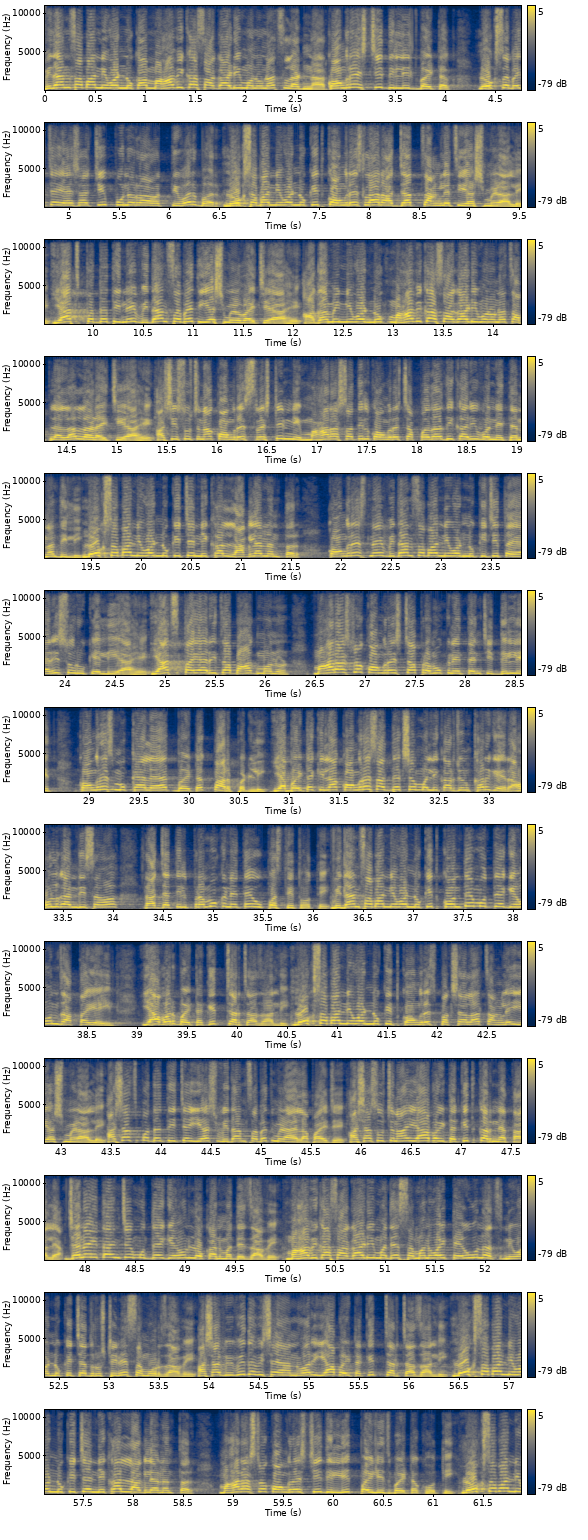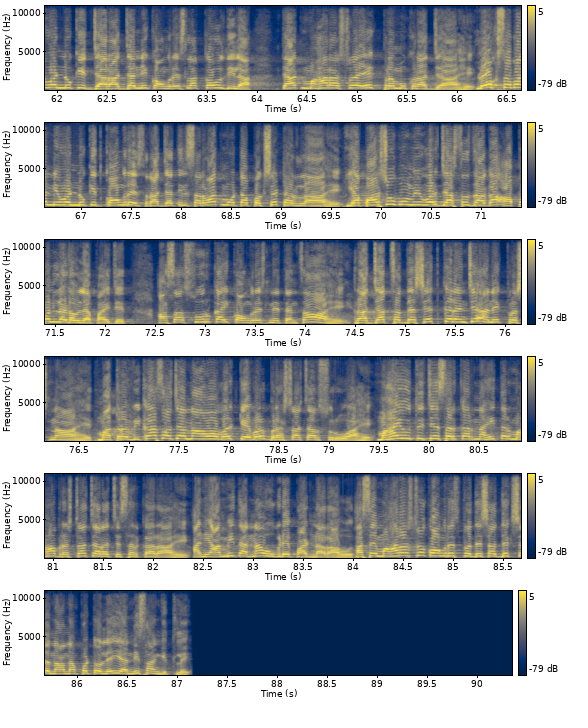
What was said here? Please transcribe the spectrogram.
विधानसभा निवडणुका महाविकास आघाडी म्हणूनच लढणार. काँग्रेसची दिल्लीत बैठक. लोकसभेच्या यशाची पुनरावृत्तीवर भर. लोकसभा निवडणुकीत काँग्रेसला राज्यात चांगलेच यश मिळाले. याच पद्धतीने विधानसभेत यश मिळवायचे आहे. आगामी निवडणूक महाविकास आघाडी म्हणूनच आपल्याला लढायची आहे. अशी सूचना काँग्रेस श्रेष्ठींनी महाराष्ट्रातील काँग्रेसच्या पदाधिकारी व नेत्यांना दिली. लोकसभा निवडणुकीचे निकाल लागल्यानंतर काँग्रेसने विधानसभा निवडणुकीची तयारी सुरू केली आहे. याच तयारीचा भाग म्हणून महाराष्ट्र काँग्रेसच्या प्रमुख नेत्यांची दिल्लीत काँग्रेस मुख्यालयात बैठक पार पडली. या बैठकीला काँग्रेस अध्यक्ष मल्लिकार्जुन खरगे राहुल गांधीसह राज्यातील प्रमुख नेते उपस्थित होते. विधानसभा निवडणुकीत कोणते मुद्दे घेऊन जाता येईल यावर बैठकीत चर्चा झाली. लोकसभा निवडणुकीत काँग्रेस पक्षाला चांगले यश मिळाले. अशाच पद्धतीचे यश विधानसभेत मिळायला पाहिजे अशा सूचना या बैठकीत करण्यात आल्या. जनहितांचे मुद्दे घेऊन लोकांमध्ये जावे. महाविकास आघाडीमध्ये समन्वय ठेवूनच निवडणुकीच्या दृष्टीने समोर जावे अशा विविध विषयांवर या बैठकीत चर्चा झाली. लोकसभा निवडणुकीचे निकाल लागल्यानंतर महाराष्ट्र काँग्रेस काँग्रेसची दिल्लीत पहिलीच बैठक होती. लोकसभा निवडणुकीत ज्या राज्यांनी काँग्रेसला कौल दिला त्यात महाराष्ट्र एक प्रमुख राज्य आहे. लोकसभा निवडणुकीत काँग्रेस राज्यातील सर्वात मोठा पक्ष ठरला आहे. या पार्श्वभूमीवर जास्त जागा आपण लढवल्या पाहिजेत असा सूर काही काँग्रेस नेत्यांचा आहे. राज्यात सध्या शेतकऱ्यांचे अनेक प्रश्न आहेत. मात्र विकासाच्या नावावर केवळ भ्रष्टाचार सुरू आहे. महायुतीचे सरकार नाही तर महाभ्रष्टाचाराचे सरकार आहे आणि आम्ही त्यांना उघडे पाडणार आहोत असे महाराष्ट्र काँग्रेस प्रदेशाध्यक्ष नाना पटोले यांनी सांगितले.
